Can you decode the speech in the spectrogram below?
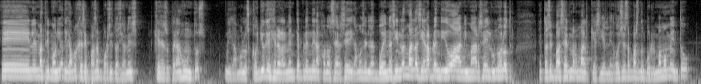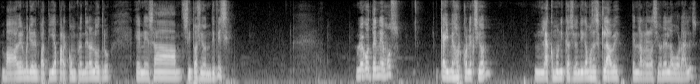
en el matrimonio, digamos que se pasan por situaciones que se superan juntos. Digamos, los cónyuges generalmente aprenden a conocerse, digamos, en las buenas y en las malas y han aprendido a animarse el uno al otro. Entonces va a ser normal que si el negocio está pasando por un mal momento, va a haber mayor empatía para comprender al otro en esa situación difícil. Luego tenemos que hay mejor conexión. La comunicación, digamos, es clave en las relaciones laborales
